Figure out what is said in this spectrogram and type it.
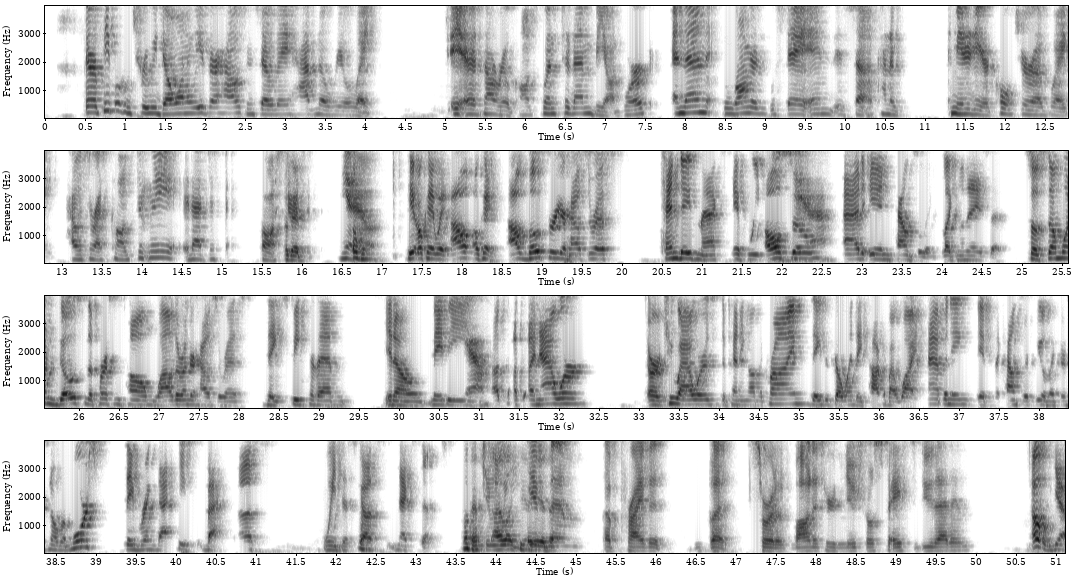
there are people who truly don't want to leave their house, and so they have no real like, it- it's not a real consequence to them beyond work. And then the longer people stay in this uh, kind of community or culture of like house arrest constantly, that just fosters, you know. Okay. Yeah, okay, wait. I'll okay. I'll vote for your house arrest, ten days max. If we also Yeah. add in counseling, like Lene said. So someone goes to the person's home while they're under house arrest. They speak to them, you know, maybe Yeah. a, a- an hour or two hours, depending on the crime. They just go in, they talk about why it's happening. If the counselor feels like there's no remorse, they bring that case back to us. We discuss next steps. okay, Can I we like the idea give that. them a private but sort of monitored neutral space to do that in, Oh yeah,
